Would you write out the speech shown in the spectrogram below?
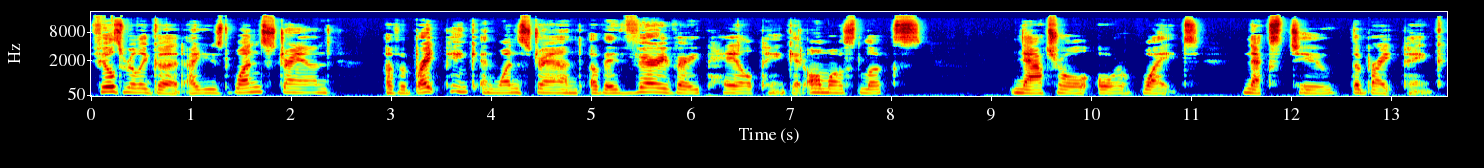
Feels really good. I used one strand of a bright pink and one strand of a very, very pale pink. It almost looks natural or white next to the bright pink.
